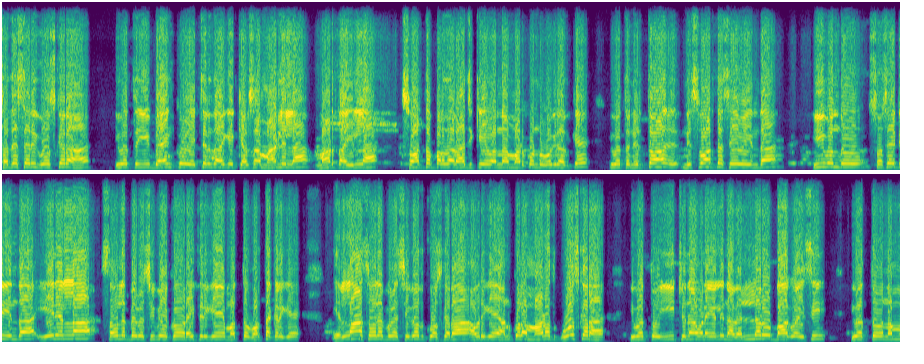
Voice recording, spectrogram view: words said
ಸದಸ್ಯರಿಗೋಸ್ಕರ ಇವತ್ತು ಈ ಬ್ಯಾಂಕು ಎಚ್ಚರದಾಗಿ ಕೆಲಸ ಮಾಡಲಿಲ್ಲ, ಮಾಡ್ತಾ ಇಲ್ಲ. ಸ್ವಾರ್ಥಪರದ ರಾಜಕೀಯವನ್ನ ಮಾಡ್ಕೊಂಡು ಹೋಗಿರೋದಕ್ಕೆ ಇವತ್ತು ನಿರ್ತ ನಿಸ್ವಾರ್ಥ ಸೇವೆಯಿಂದ ಈ ಒಂದು ಸೊಸೈಟಿಯಿಂದ ಏನೆಲ್ಲ ಸೌಲಭ್ಯಗಳು ಸಿಗಬೇಕು ರೈತರಿಗೆ ಮತ್ತು ವರ್ತಕರಿಗೆ, ಎಲ್ಲಾ ಸೌಲಭ್ಯಗಳು ಸಿಗೋದಕ್ಕೋಸ್ಕರ ಅವರಿಗೆ ಅನುಕೂಲ ಮಾಡೋದಕ್ಕೋಸ್ಕರ ಇವತ್ತು ಈ ಚುನಾವಣೆಯಲ್ಲಿ ನಾವೆಲ್ಲರೂ ಭಾಗವಹಿಸಿ ಇವತ್ತು ನಮ್ಮ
